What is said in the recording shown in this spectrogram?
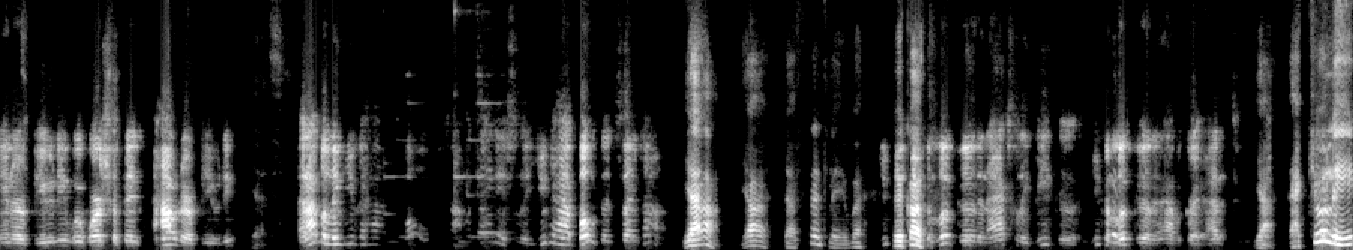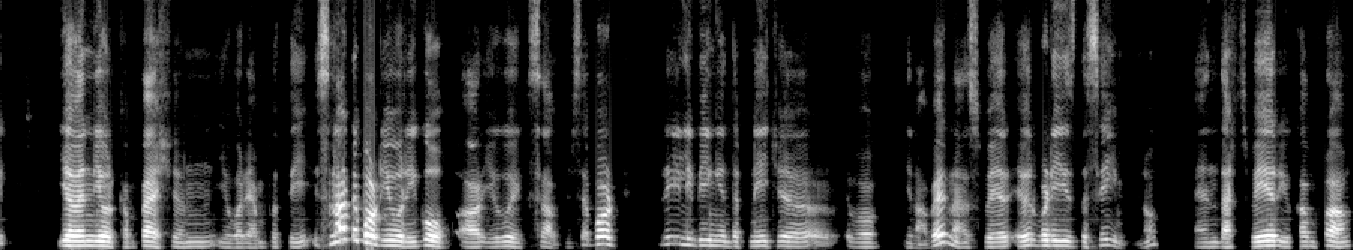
inner beauty. We're worshiping outer beauty. yes And I believe you can have both simultaneously. You can have both at the same time. Yeah, yeah, definitely. But You can you because can look good and actually be good. You can look good and have a great attitude. yeah, actually, even your compassion, your empathy, it's not about your ego or egoic self. It's about really being in that nature of know awareness where everybody is the same, you know, and that's where you come from,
